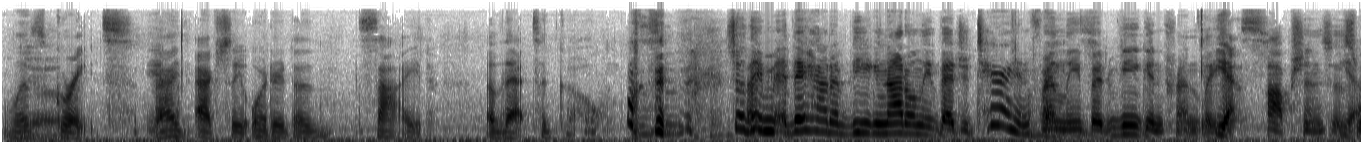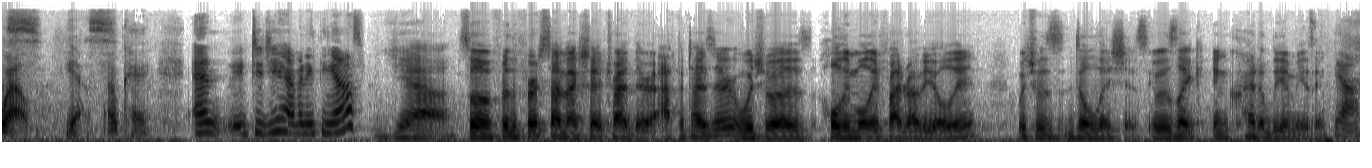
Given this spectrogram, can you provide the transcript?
was Yeah. great. I actually ordered a side of that to go. so they they had a vegan, not only vegetarian friendly, Right. but vegan friendly Yes. options as Yes, well. yes. Okay. And did you have anything else? Yeah. So for the first time, actually, I tried their appetizer, which was holy moly fried ravioli, which was delicious. It was like incredibly amazing. Yeah.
